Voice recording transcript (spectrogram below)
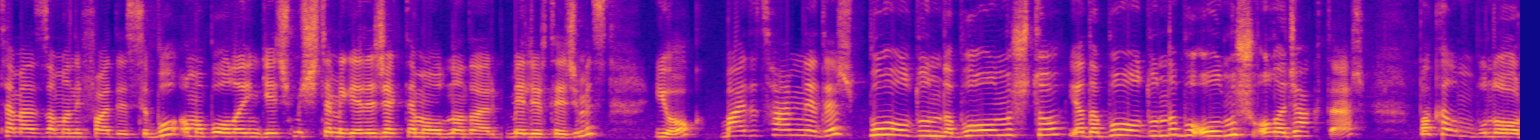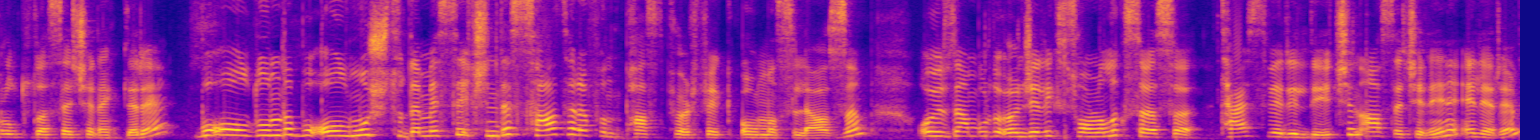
Temel zaman ifadesi bu ama bu olayın geçmişte mi gelecekte mi olduğuna dair belirtecimiz yok. By the time nedir? Bu olduğunda bu olmuştu ya da bu olduğunda bu olmuş olacak der. Bakalım bu doğrultuda seçeneklere. Bu olduğunda bu olmuştu demesi için de sağ tarafın past perfect olması lazım. O yüzden burada öncelik sonralık sırası ters verildiği için A seçeneğini elerim.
